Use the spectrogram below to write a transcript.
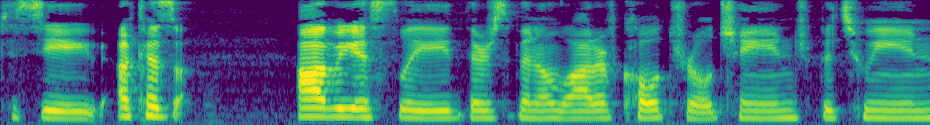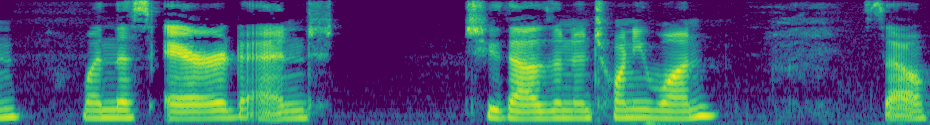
to see because obviously there's been a lot of cultural change between when this aired and 2021 so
